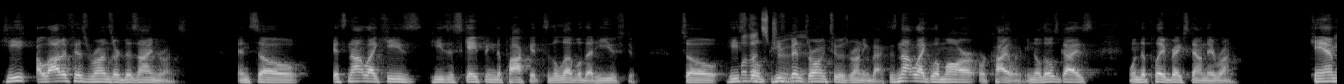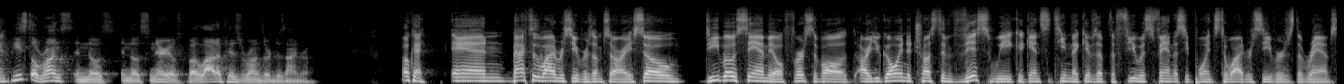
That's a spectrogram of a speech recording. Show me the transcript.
he a lot of his runs are design runs. And so it's not like he's he's escaping the pocket to the level that he used to. So he's Well, still that's he's true, been yeah. throwing to his running backs. It's not like Lamar or Kyler. You know, those guys when the play breaks down, they run. Cam, he still runs in those in those scenarios, but a lot of his runs are design runs. Okay. And back to the wide receivers. I'm sorry. So Deebo Samuel, first of all, are you going to trust him this week against a team that gives up the fewest fantasy points to wide receivers, the Rams?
